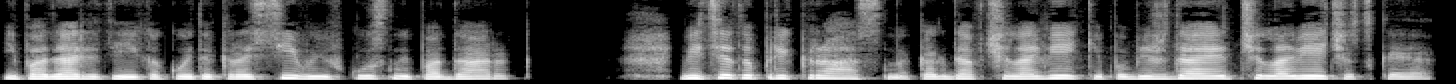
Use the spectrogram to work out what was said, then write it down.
и подарит ей какой-то красивый и вкусный подарок. Ведь это прекрасно, когда в человеке побеждает человеческое.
